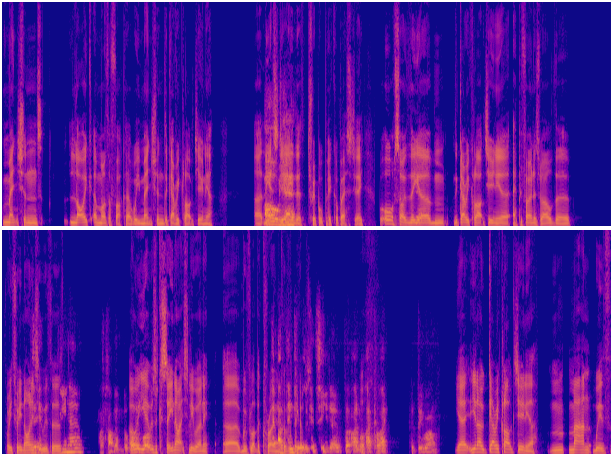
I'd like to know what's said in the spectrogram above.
mentioned like a motherfucker. We mentioned the Gary Clark Jr. Uh, the Oh, SG, yeah. the triple pickup SG, but also the Yeah. um the Gary Clark Jr. Epiphone as well. The three three nine is Is it it with the? Know, I can't remember. What Oh it yeah, it was a casino actually, weren't it? Uh, with like the chrome I cover think it was a. Concedo, but Oh. I, could, I could be wrong. Yeah, you know Gary Clark Jr. M- man with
